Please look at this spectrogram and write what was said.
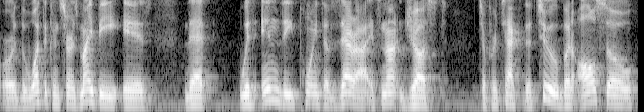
or the, what the concerns might be, is that within the point of zera, it's not just to protect the two, but also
